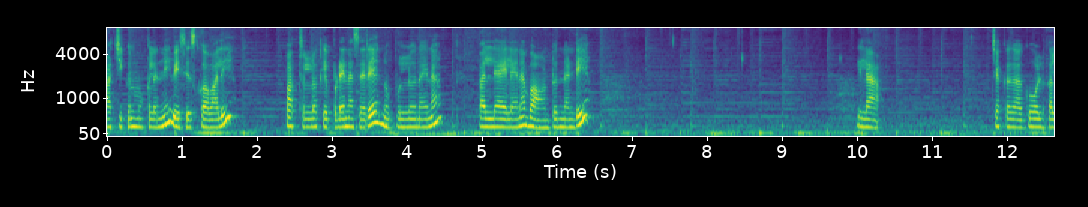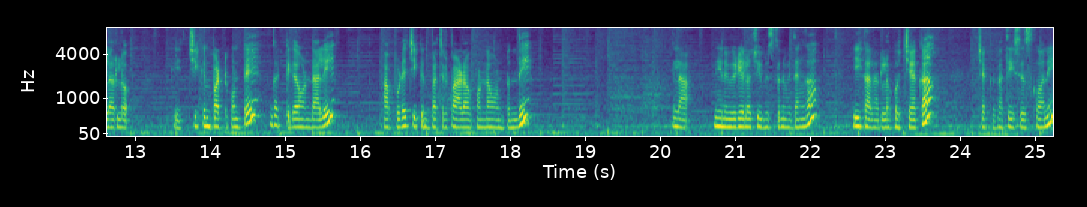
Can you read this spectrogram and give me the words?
ఆ చికెన్ ముక్కలన్నీ వేసేసుకోవాలి. పచ్చళ్ళలోకి ఎప్పుడైనా సరే నువ్వుల నూనెైనా పల్లి ఆయిల్ అయినా బాగుంటుందండి. ఇలా చక్కగా గోల్డ్ కలర్లో చికెన్ పట్టుకుంటే గట్టిగా ఉండాలి. అప్పుడే చికెన్ పచ్చడి పాడవకుండా ఉంటుంది. ఇలా నేను వీడియోలో చూపిస్తున్న విధంగా ఈ కలర్లోకి వచ్చాక చక్కగా తీసేసుకొని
